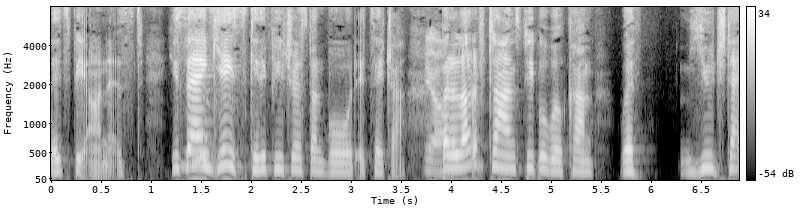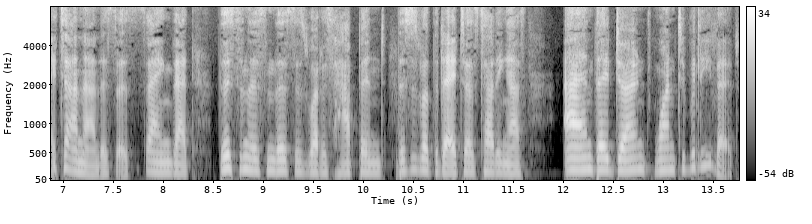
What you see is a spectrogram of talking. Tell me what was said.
Let's be honest. You're saying yes, get a futurist on board, etc. Yeah. But a lot of times people will come with huge data analysis saying that this and this and this is what has happened. This is what the data is telling us, and they don't want to believe it.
